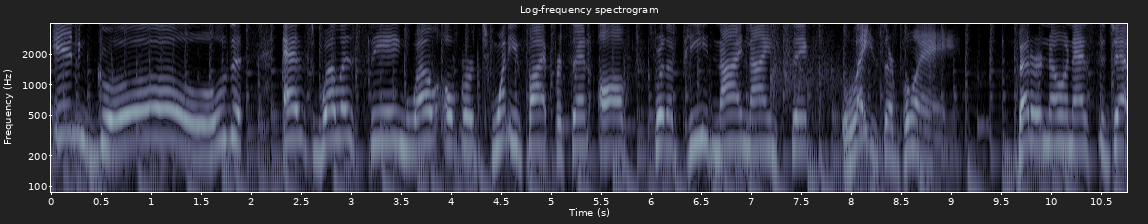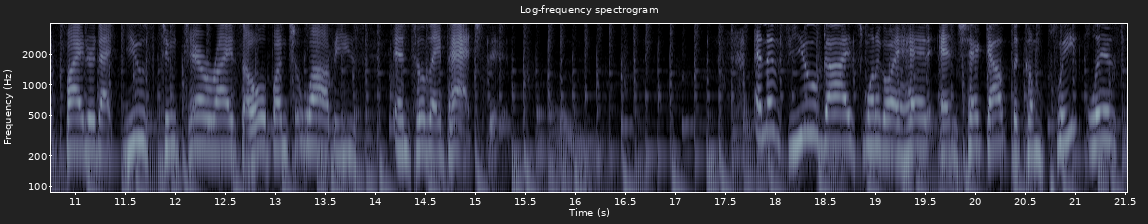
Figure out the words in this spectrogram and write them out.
in gold, as well as seeing well over 25% off for the P996 laser plane better known as the jet fighter that used to terrorize a whole bunch of lobbies until they patched it. And if you guys want to go ahead and check out the complete list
